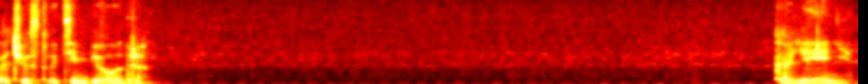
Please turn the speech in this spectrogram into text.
Почувствуйте бедра, колени,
